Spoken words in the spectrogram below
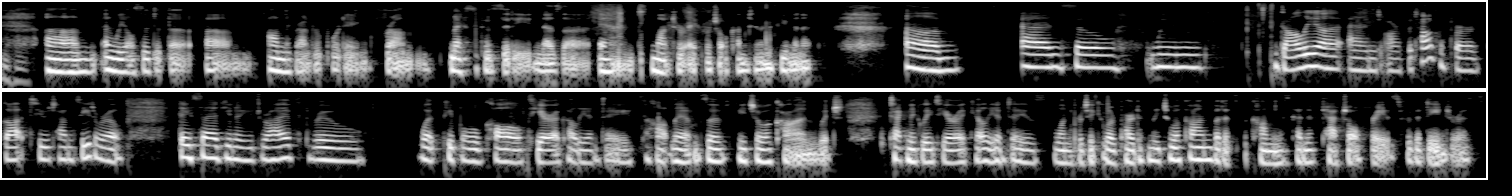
Mm-hmm. Um, and we also did the um, on the ground reporting from Mexico City, Neza, and Monterrey, which I'll come to in a few minutes. Um, and so when Dalia and our photographer got to Tancítaro, they said, you know, you drive through what people call Tierra Caliente, the hotlands of Michoacan, which technically Tierra Caliente is one particular part of Michoacan, but it's become this kind of catch all phrase for the dangerous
